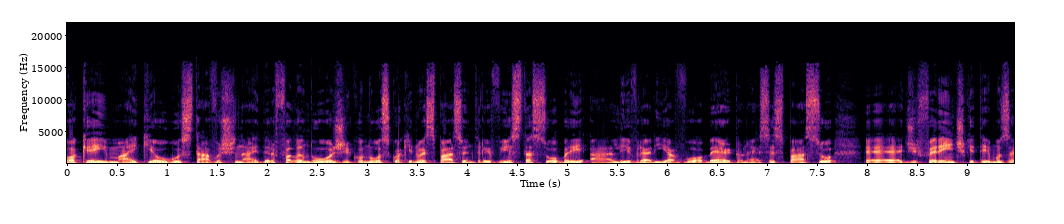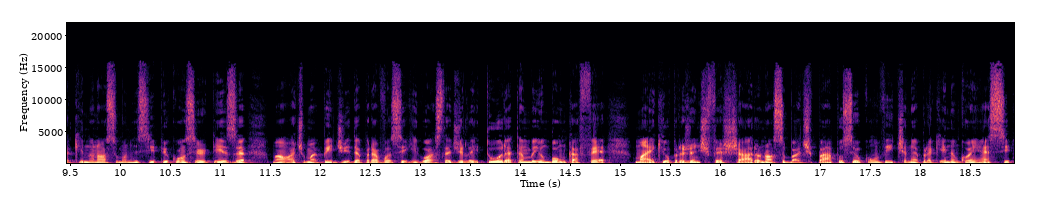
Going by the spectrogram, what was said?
Ok, Michael Gustavo Schneider falando hoje conosco aqui no Espaço Entrevista sobre a Livraria Avô Alberto, né? Esse espaço é, diferente que temos aqui no nosso município, com certeza uma ótima pedida para você que gosta de leitura, também um bom café. Michael, para a gente fechar o nosso bate-papo, o seu convite, né? Para quem não conhece,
